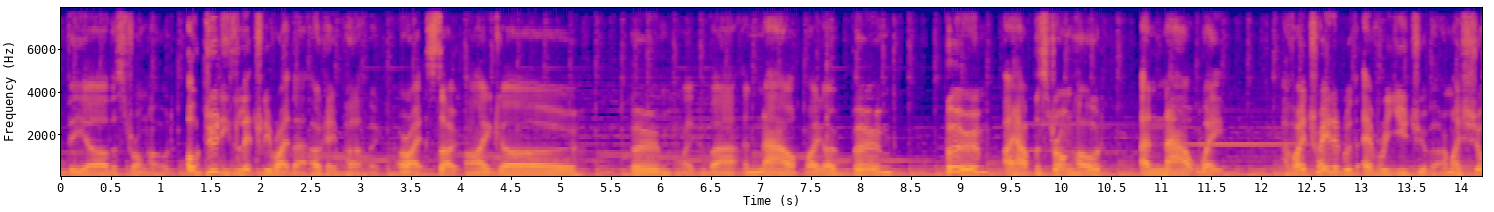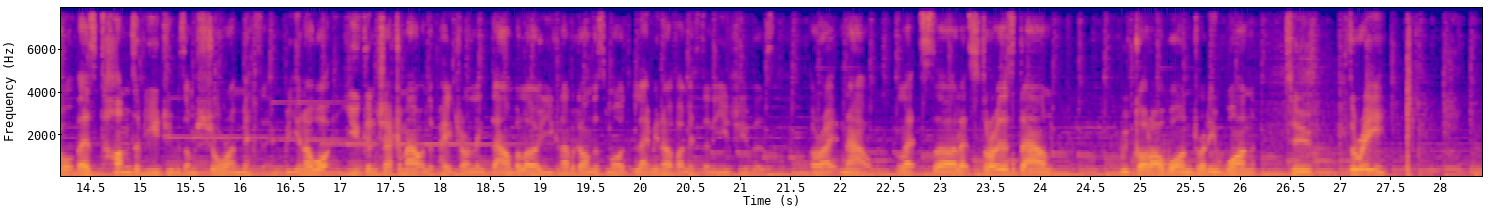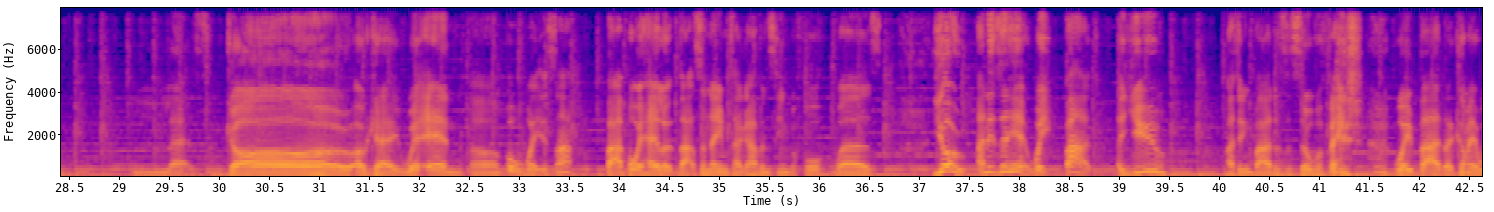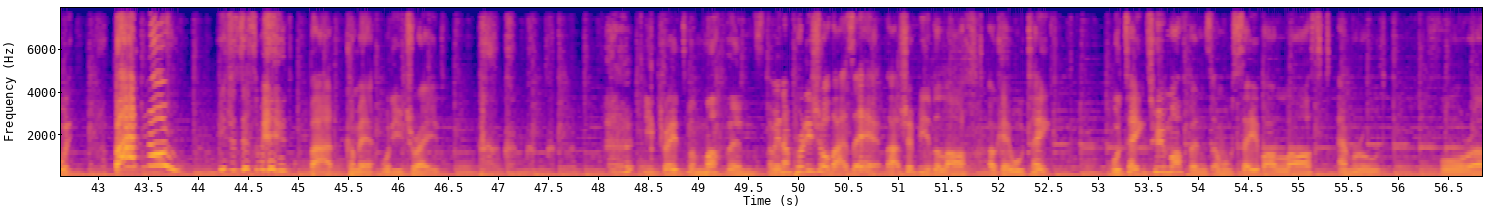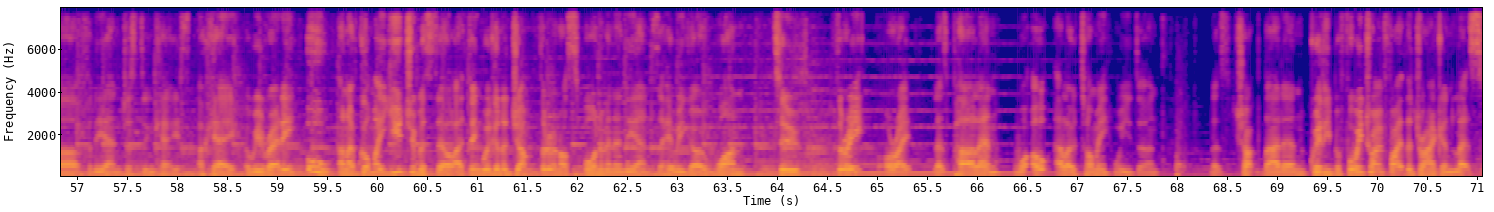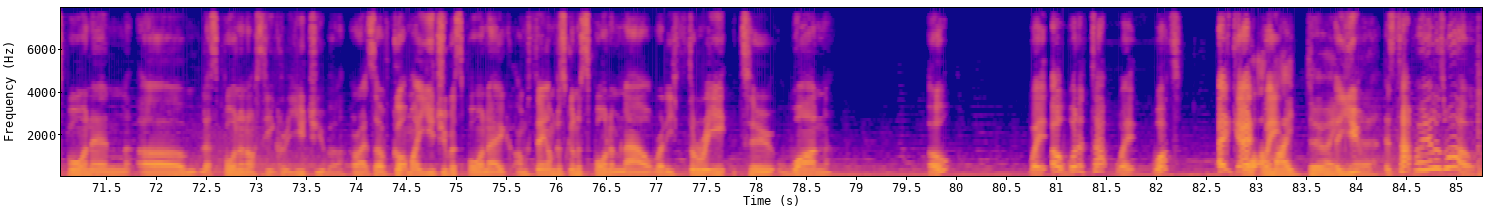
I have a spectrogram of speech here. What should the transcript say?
the uh, the stronghold. Oh, dude, he's literally right there. Okay, perfect. All right, so I go boom, like that. And now, if I go boom, boom, I have the stronghold. And now, wait, have I traded with every YouTuber? Am I sure? There's tons of YouTubers I'm sure I'm missing. But you know what? You can check them out in the Patreon link down below. You can have a go on this mod. Let me know if I missed any YouTubers. All right, now let's uh, let's throw this down. We've got our wand ready. One, two, three. Let's go. Okay, we're in. Um, oh, wait, is that Bad Boy Halo? That's a name tag I haven't seen before. Where's... Yo, and it's in here. Wait, Bad, are you... I think Bad is a silver fish. Wait, Bad, like, come here. What... Bad, no! He just disappeared. Bad, come here. What do you trade? he trades for muffins. I mean, I'm pretty sure that's it. That should be the last. Okay, we'll take we'll take two muffins and we'll save our last emerald for uh, for the end, just in case. Okay, are we ready? Oh, and I've got my YouTuber still. I think we're gonna jump through and I'll spawn him in in the end. So here we go. One, two, three. All right, let's pearl in. What? Oh, hello, Tommy. What are you doing? Let's chuck that in. Quickly, before we try and fight the dragon, let's spawn in, um, let's spawn in our secret YouTuber. All right, so I've got my YouTuber spawn egg. I think I'm just going to spawn him now. Ready? Three, two, one. Oh, wait. Oh, what a tap. Wait, what? Hey, what wait. am I doing Are you, here? Is Tapo here as well?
